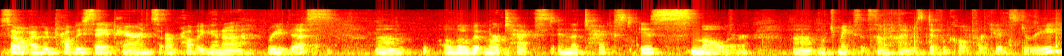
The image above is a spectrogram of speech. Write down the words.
so I would probably say parents are probably gonna read this. Um, a little bit more text, and the text is smaller, um, which makes it sometimes difficult for kids to read.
